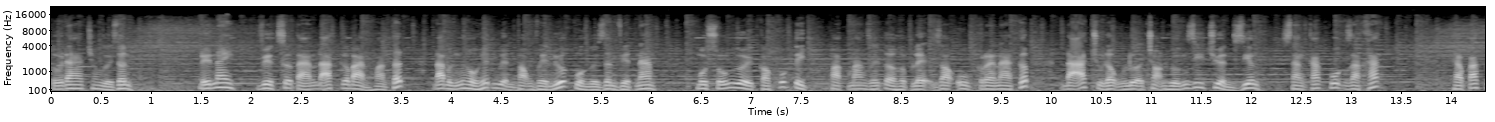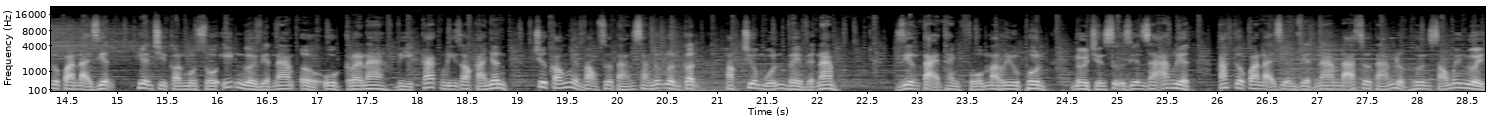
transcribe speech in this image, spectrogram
tối đa cho người dân. Đến nay, việc sơ tán đã cơ bản hoàn tất, đáp ứng hầu hết nguyện vọng về nước của người dân Việt Nam. Một số người có quốc tịch hoặc mang giấy tờ hợp lệ do Ukraine cấp đã chủ động lựa chọn hướng di chuyển riêng sang các quốc gia khác. Theo các cơ quan đại diện, hiện chỉ còn một số ít người Việt Nam ở Ukraine vì các lý do cá nhân chưa có nguyện vọng sơ tán sang nước lân cận hoặc chưa muốn về Việt Nam. Riêng tại thành phố Mariupol, nơi chiến sự diễn ra ác liệt, các cơ quan đại diện Việt Nam đã sơ tán được hơn 60 người,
